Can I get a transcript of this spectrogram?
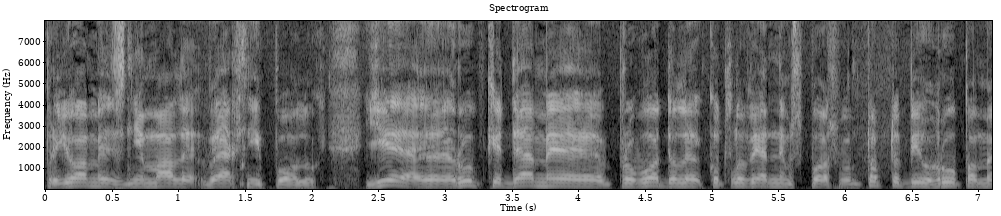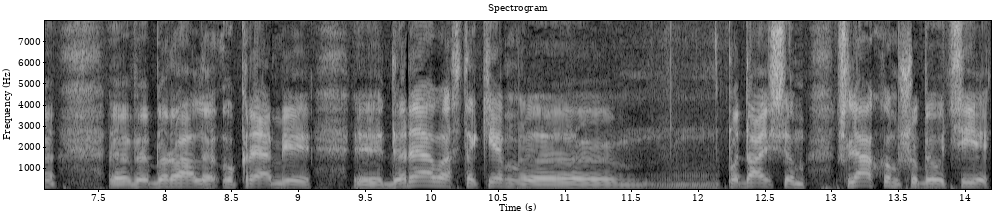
прийоми знімали верхній полог. Є е, рубки, де ми проводили котловинним способом, тобто білгрупами е, вибирали окремі дерева з таким подальшим шляхом, щоб оці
